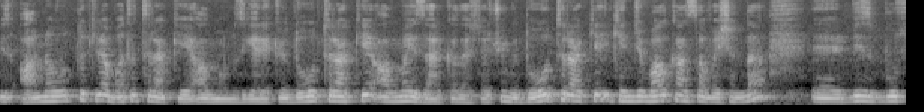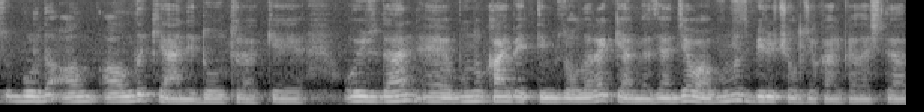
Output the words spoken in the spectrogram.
biz Arnavutluk ile Batı Trakya'yı almamız gerekiyor. Doğu Trakya'yı almayız arkadaşlar. Çünkü Doğu Trakya 2. Balkan Savaşı'nda e, biz bu burada al, aldık yani Doğu Trakya'yı. O yüzden e, bunu kaybettiğimiz olarak gelmez. Yani cevabımız 1-3 olacak arkadaşlar.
